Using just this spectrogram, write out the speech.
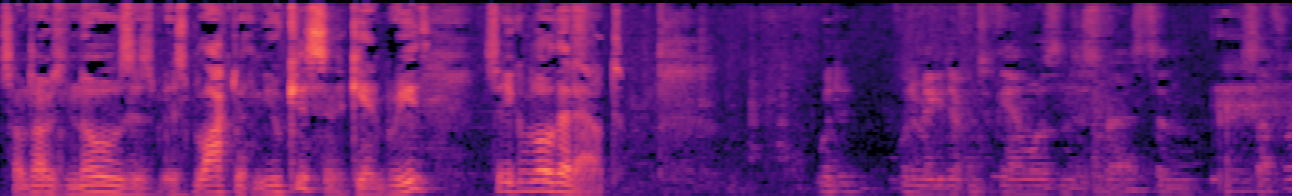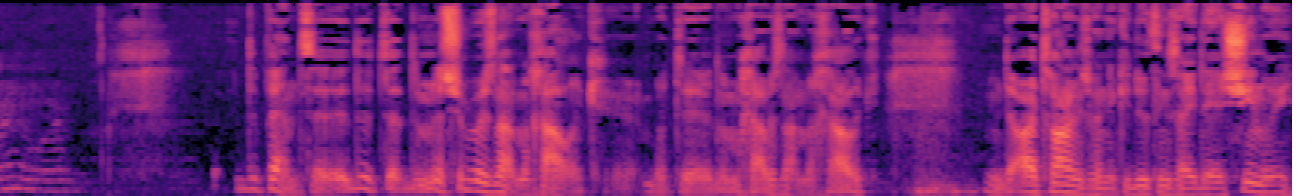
Sometimes the nose is, is blocked with mucus and it can't breathe, so you can blow that out. Would it would it make a difference if the animal was in distress and suffering, or? It depends. Uh, the the, the is not mechalik, but uh, the Mechab is not mechalik. I mean, there are times when you can do things like the shinui,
